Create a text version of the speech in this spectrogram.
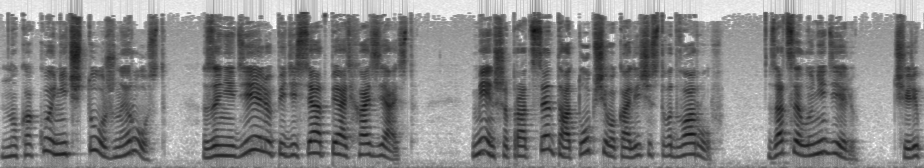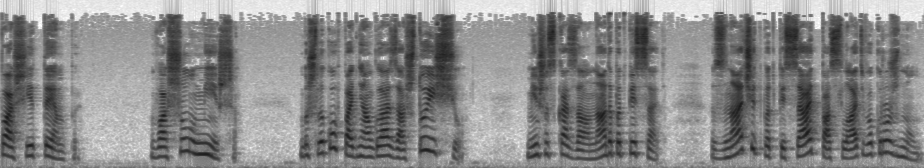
Но какой ничтожный рост! За неделю 55 хозяйств. Меньше процента от общего количества дворов. За целую неделю. Черепашьи темпы. Вошел Миша. Башлыков поднял глаза. Что еще? Миша сказал, надо подписать. Значит, подписать, послать в окружном.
